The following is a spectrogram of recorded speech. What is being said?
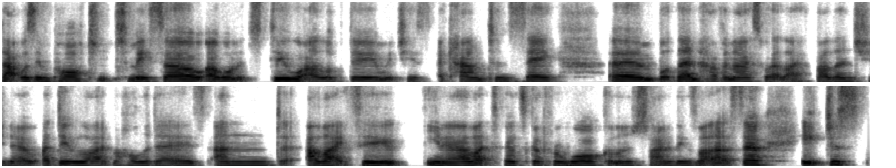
that was important to me. So I wanted to do what I love doing, which is accountancy, um, but then have a nice work life balance. You know, I do like my holidays, and I like to, you know, I like to be able to go for a walk at lunchtime and things like that. So it just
